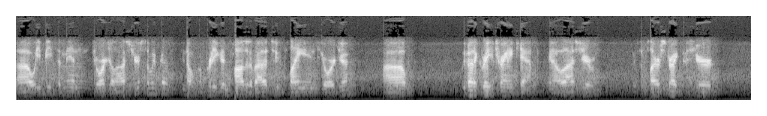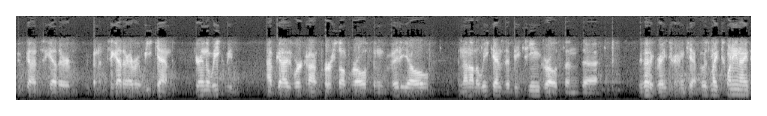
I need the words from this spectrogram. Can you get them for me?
uh, we beat them in Georgia last year, so we've got you know a pretty good positive attitude playing in Georgia. Uh, we've had a great training camp. You know, last year with the player strike. This year we've got together. We've been together every weekend. During the week we have guys working on personal growth and video, and then on the weekends it'd be team growth. And uh, we've had a great training camp. It was my 29th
